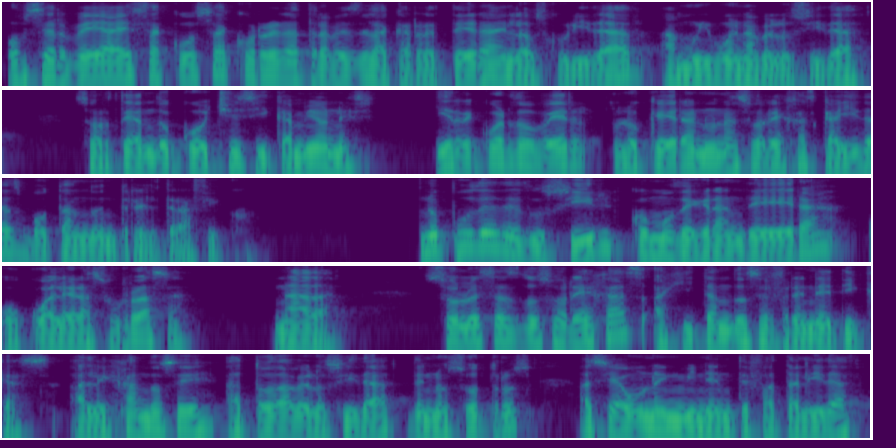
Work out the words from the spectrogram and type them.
Observé a esa cosa correr a través de la carretera en la oscuridad a muy buena velocidad, sorteando coches y camiones, y recuerdo ver lo que eran unas orejas caídas botando entre el tráfico. No pude deducir cómo de grande era o cuál era su raza. Nada. Solo esas dos orejas agitándose frenéticas, alejándose a toda velocidad de nosotros hacia una inminente fatalidad.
